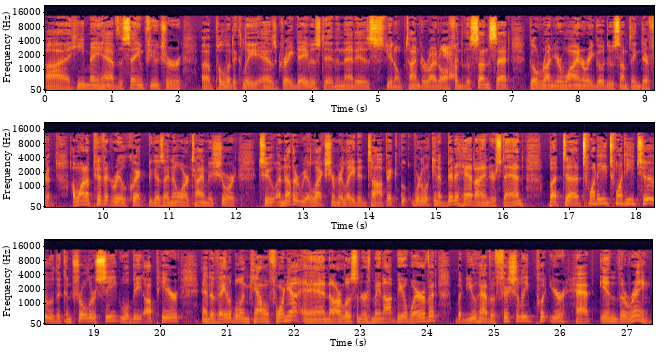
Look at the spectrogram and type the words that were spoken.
uh, he may have the same future uh, politically as Gray Davis did, and that is, you know, time to ride off into the sunset, go run your winery, go do something different. I want to pivot real quick because I know our time time is short, to another election related topic. We're looking a bit ahead, I understand, but uh, 2022, the controller seat will be up here and available in California, and our listeners may not be aware of it, but you have officially put your hat in the ring.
